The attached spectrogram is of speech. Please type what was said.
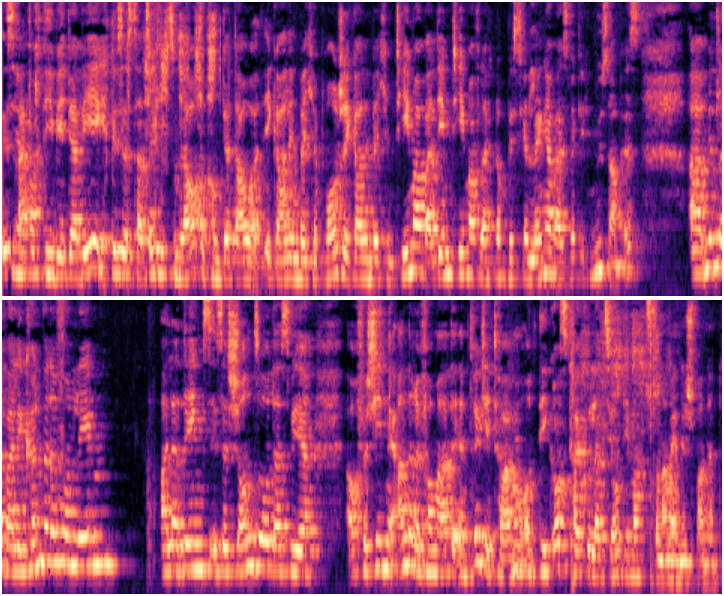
ist ja. einfach die, der Weg, bis es tatsächlich zum Laufen kommt, der dauert. Egal in welcher Branche, egal in welchem Thema. Bei dem Thema vielleicht noch ein bisschen länger, weil es wirklich mühsam ist. Äh, mittlerweile können wir davon leben. Allerdings ist es schon so, dass wir auch verschiedene andere Formate entwickelt haben und die Großkalkulation, die macht es dann am Ende spannend.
